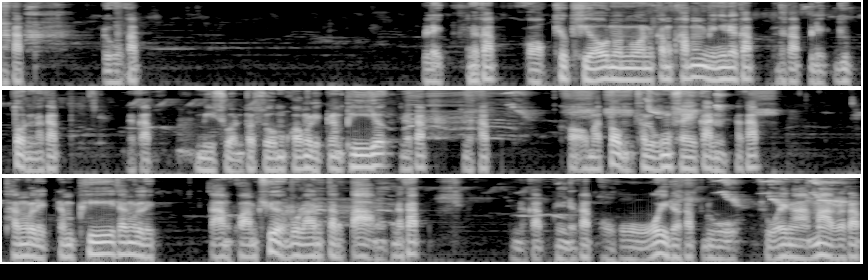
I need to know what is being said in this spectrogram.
นะครับ ดูครับ เหล็กนะครับ ออกเขียวๆนวลๆค้ำๆอย่างนี้นะครับนะครับ เหล็กยุบต้นนะครับนะครับ มีส่วนผสมของเหล็กน้ำพีเยอะนะครับนะครับเขาเอามาต้มถลุงใส่กันนะครับ ทั้งเหล็กน้ำพีทั้งเหล็กตามความเชื่อโบราณต่างๆนะครับนะครับนี่นะครับโอ้โหนะครับ ดูสวยงามมากนะครับ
